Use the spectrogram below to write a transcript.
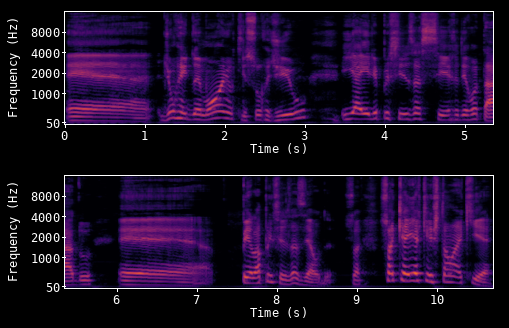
é, de um rei demônio que surgiu e aí ele precisa ser derrotado é, pela princesa Zelda. Só, só que aí a questão aqui é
